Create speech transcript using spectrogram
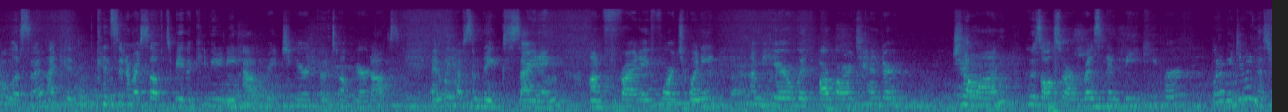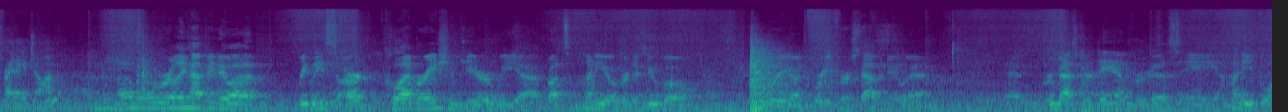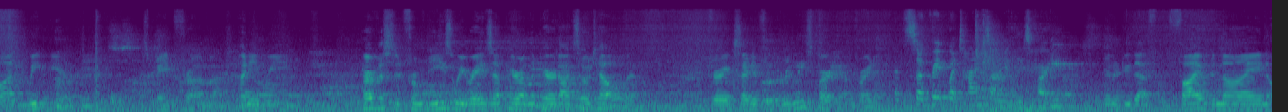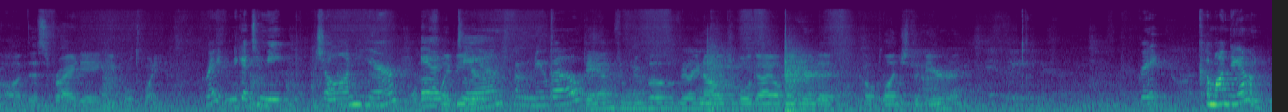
I'm Melissa, and I could consider myself to be the community outreach here at Hotel Paradox. And we have something exciting on Friday, 420. I'm here with our bartender, John, who's also our resident beekeeper. What are we doing this Friday, John? Uh, well, we're really happy to uh, release our collaboration beer. We uh, brought some honey over to Nubo Brewery on 41st Avenue, and, and brewmaster Dan brewed us a honey blonde wheat beer. It's made from uh, honey we harvested from bees we raise up here on the Paradox Hotel, and very excited for the release party on Friday. That's so great. What time is our release party? We're going to do that from 5 to 9 on this Friday, April 20th. Great. We get to meet John here I'll and be here. Dan from Nubo. Dan from Nubo, very knowledgeable guy, I'll be here to help lunch the beer. And Great. Come on down.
